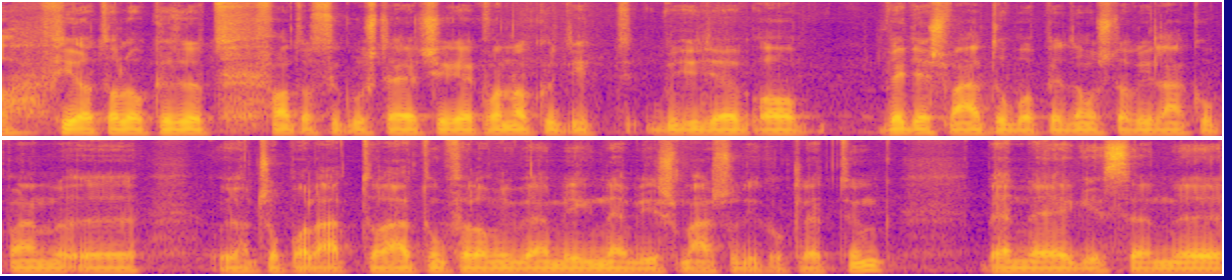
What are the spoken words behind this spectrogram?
fiatalok között fantasztikus tehetségek vannak, hogy itt ugye a vegyes váltóban például most a világkupán ö, olyan csapalát találtunk fel, amivel még nem és másodikok lettünk, benne egészen ö,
